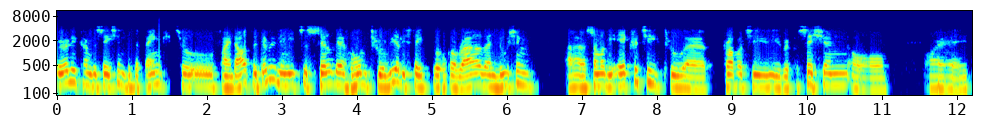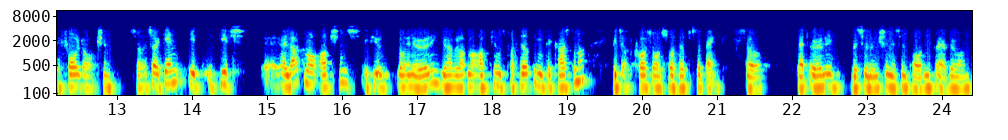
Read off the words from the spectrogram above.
early conversation with the bank to find out that they really need to sell their home through a real estate broker rather than losing uh, some of the equity through a property repossession or, or a default auction. So, so again, it, gives a lot more options. If you go in early, you have a lot more options for helping the customer, which of course also helps the bank. So that early resolution is important for everyone.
